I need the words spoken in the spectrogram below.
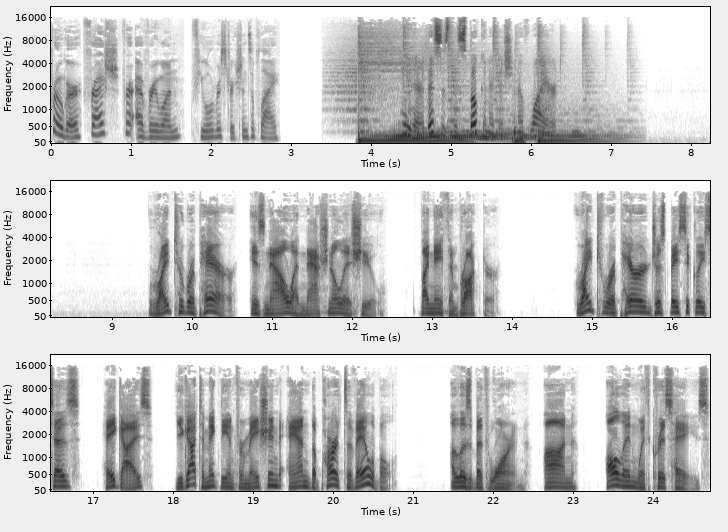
Kroger, fresh for everyone. Fuel restrictions apply. Hey there, this is the spoken edition of Wired. Right to Repair is now a national issue by Nathan Proctor. Right to Repair just basically says, hey guys, you got to make the information and the parts available. Elizabeth Warren on All In with Chris Hayes,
